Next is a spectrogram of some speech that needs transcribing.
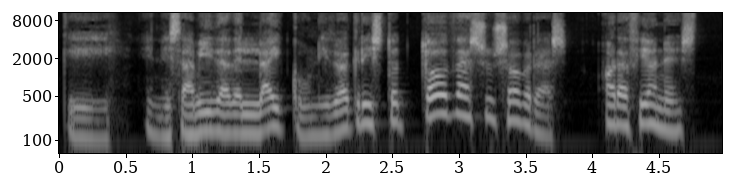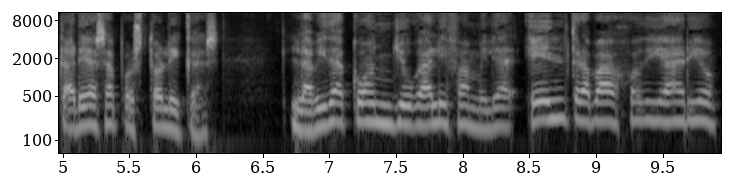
que en esa vida del laico unido a Cristo, todas sus obras, oraciones, tareas apostólicas, la vida conyugal y familiar, el trabajo diario,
